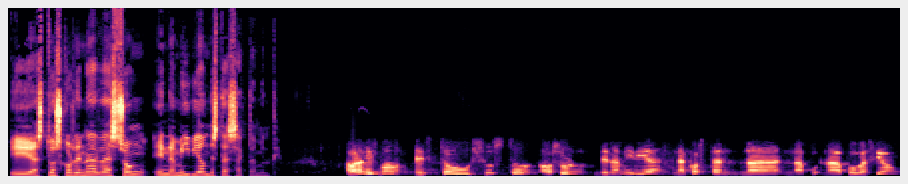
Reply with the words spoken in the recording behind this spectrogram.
E as túas coordenadas son en Namibia, onde está exactamente? Ahora mismo estou xusto ao sur de Namibia, na costa, na, na, na poboación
